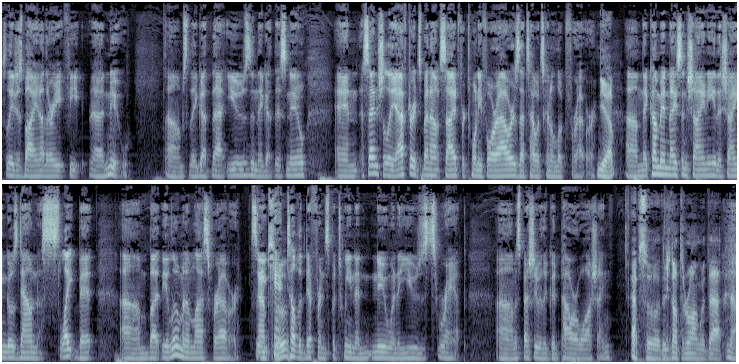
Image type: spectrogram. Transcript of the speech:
so they just buy another eight feet uh, new. Um, so they got that used and they got this new, and essentially after it's been outside for 24 hours, that's how it's going to look forever. Yep. Um, they come in nice and shiny. The shine goes down a slight bit, um, but the aluminum lasts forever. So you can't tell the difference between a new and a used ramp, um, especially with a good power washing. Absolutely. There's nothing wrong with that. No.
